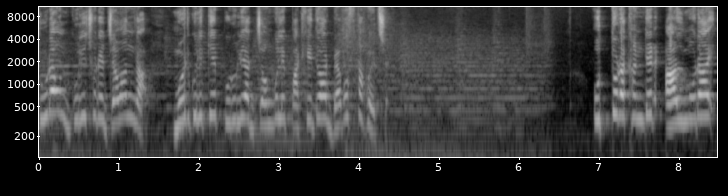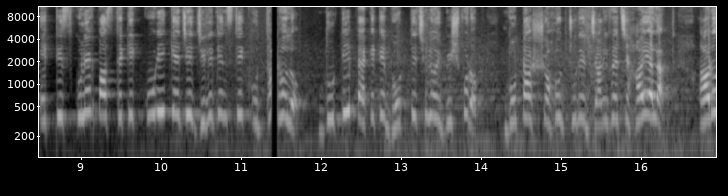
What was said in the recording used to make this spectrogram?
দু রাউন্ড গুলি ছড়ে জওয়ানরা। ময়ূরগুলিকে পুরুলিয়ার জঙ্গলে পাঠিয়ে দেওয়ার ব্যবস্থা হয়েছে। উত্তরাখণ্ডের আলমোড়ায় একটি স্কুলের পাশ থেকে কুড়ি কেজি জিলেটিন স্টিক উদ্ধার হলো। দুটি প্যাকেটে ভর্তি ছিল ওই বিস্ফোরক। গোটা শহর জুড়ে জারি হয়েছে হাই অ্যালার্ট। আরও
